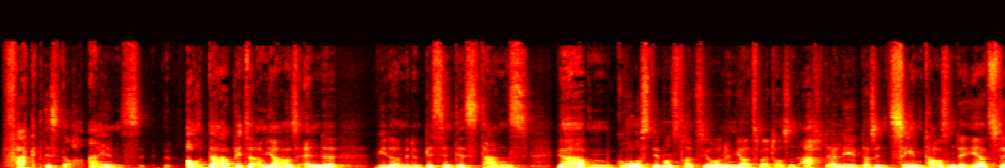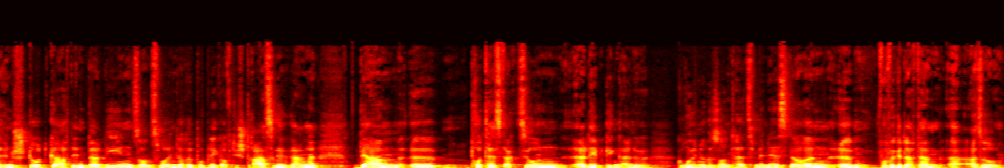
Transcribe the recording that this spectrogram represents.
Fakt ist doch eins, auch da bitte am Jahresende wieder mit ein bisschen Distanz wir haben Großdemonstrationen im Jahr 2008 erlebt. Da sind Zehntausende Ärzte in Stuttgart, in Berlin, sonst wo in der Republik auf die Straße gegangen. Wir haben äh, Protestaktionen erlebt gegen eine grüne Gesundheitsministerin, ähm, wo wir gedacht haben, äh, also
